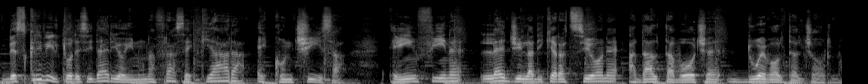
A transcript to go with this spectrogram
Descrivi il tuo desiderio in una frase chiara e concisa e infine leggi la dichiarazione ad alta voce due volte al giorno.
